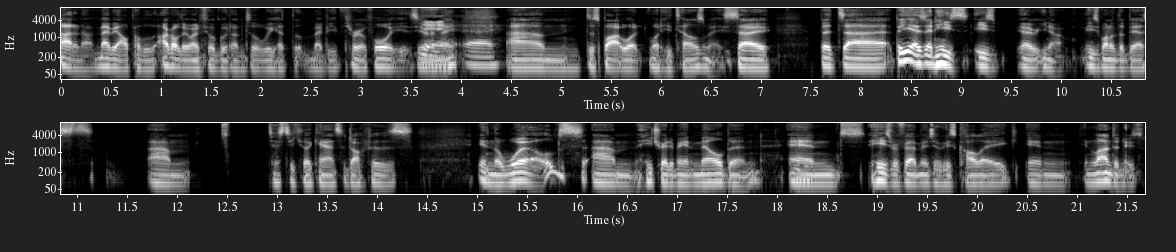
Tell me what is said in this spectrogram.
I don't know. Maybe I'll probably I probably won't feel good until we hit the, maybe three or four years. You know what I mean? yeah, uh, um, despite what what he tells me. So, but uh, but yes, and he's he's uh, you know he's one of the best um, testicular cancer doctors in the world. Um, he treated me in Melbourne, and he's referred me to his colleague in in London, who's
